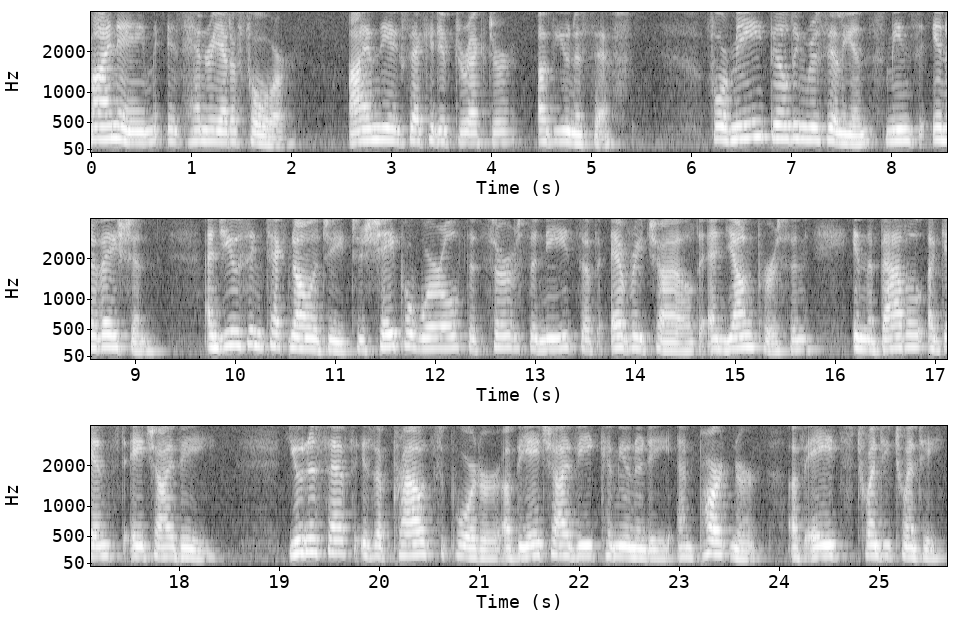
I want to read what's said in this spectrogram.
My name is Henrietta Fore. I am the Executive Director of UNICEF. For me, building resilience means innovation and using technology to shape a world that serves the needs of every child and young person in the battle against HIV. UNICEF is a proud supporter of the HIV community and partner of AIDS 2020.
